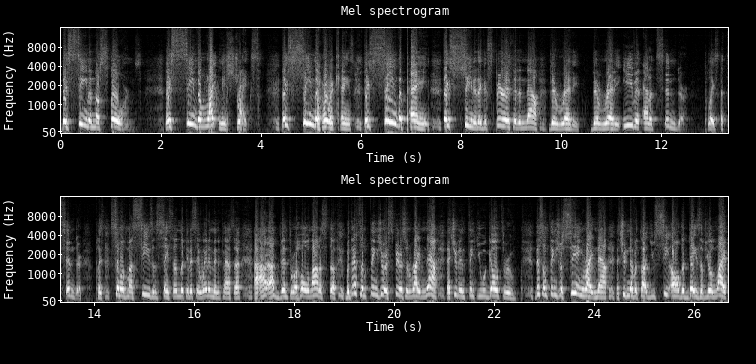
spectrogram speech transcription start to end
They've seen enough storms. They've seen the lightning strikes. They've seen the hurricanes. They've seen the pain. They've seen it. They've experienced it, and now they're ready. They're ready, even at a tender place, a tender place. Some of my seasoned saints are looking and say, wait a minute, Pastor, I, have been through a whole lot of stuff, but there's some things you're experiencing right now that you didn't think you would go through. There's some things you're seeing right now that you never thought you'd see all the days of your life,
